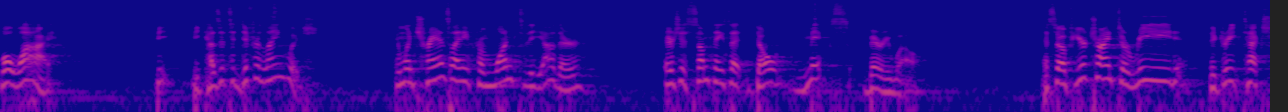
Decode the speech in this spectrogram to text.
Well, why? Be, because it's a different language. And when translating from one to the other, there's just some things that don't mix very well. And so if you're trying to read the Greek text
